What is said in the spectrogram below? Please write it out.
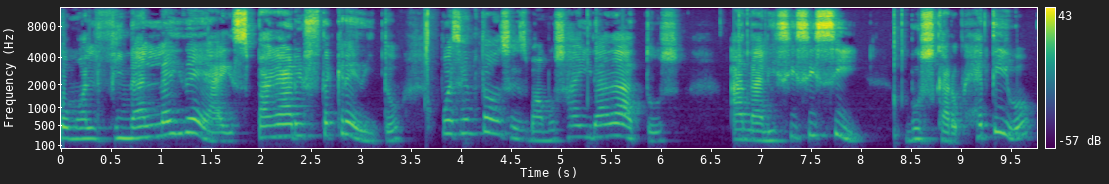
Como al final la idea es pagar este crédito, pues entonces vamos a ir a datos, análisis y sí, buscar objetivo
